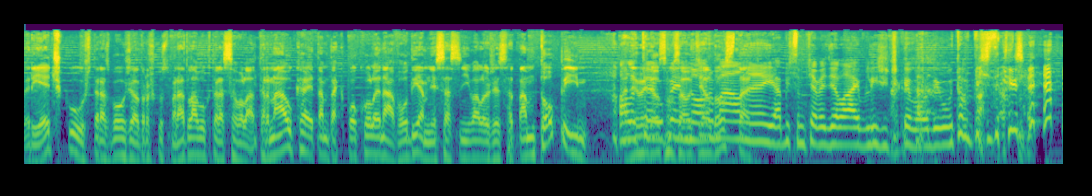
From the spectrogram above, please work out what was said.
riečku, už teraz bohužiaľ trošku smradlavú, ktorá sa volá Trnávka, je tam tak pokolená vody a mne sa snívalo, že sa tam topím. Ale to je som úplne sa odtiaľ dostať. normálne. Ja by som ťa vedela aj v lyžičke vody utopiť. takže...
